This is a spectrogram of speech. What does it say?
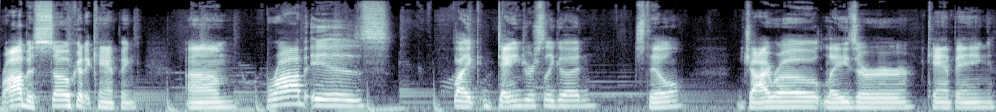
Rob is so good at camping. Um, Rob is like dangerously good still. Gyro, laser, camping,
